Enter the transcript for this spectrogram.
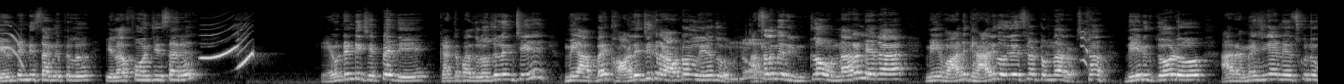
ఏమిటండి సంగతులు? ఇలా ఫోన్ చేశారు? ఏమిటండి చెప్పేది? గత పది రోజుల నుంచి మీ అబ్బాయి కాలేజీకి రావడం లేదు. అసలు మీరు ఇంట్లో ఉన్నారా లేదా? మీ వాడిని గాలి వదిలేసినట్టు ఉన్నారు దీనికి తోడు ఆ రమేష్ గారు నేర్చుకుని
